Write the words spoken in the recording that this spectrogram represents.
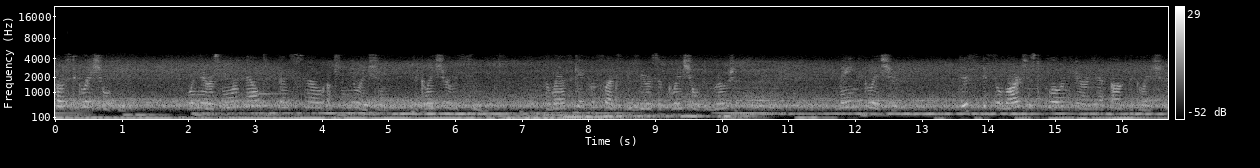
Post-glacial. When there is more melt than snow accumulation, the glacier recedes. The landscape reflects the years of glacial erosion. Main Glacier. This is the largest flowing area of the glacier.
